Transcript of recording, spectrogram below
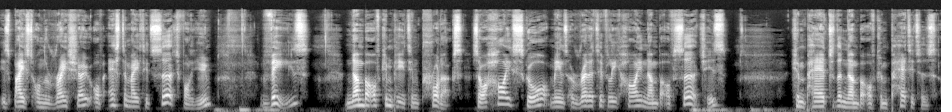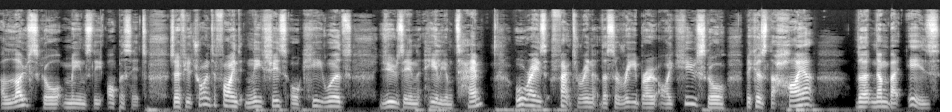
is based on the ratio of estimated search volume, V's, number of competing products. So a high score means a relatively high number of searches, compared to the number of competitors. A low score means the opposite. So if you're trying to find niches or keywords using Helium 10, always factor in the Cerebro IQ score because the higher the number is,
